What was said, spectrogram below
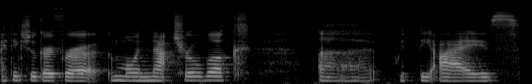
I think she'll go for a more natural look uh, with the eyes.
